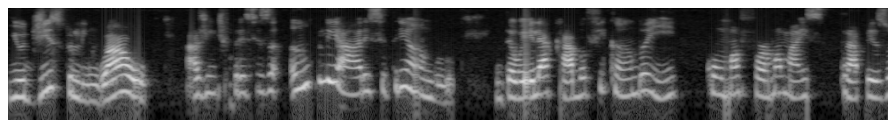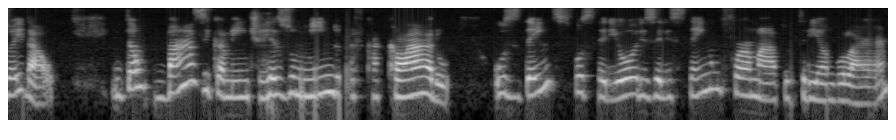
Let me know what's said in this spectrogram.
e o disto lingual, a gente precisa ampliar esse triângulo. Então, ele acaba ficando aí com uma forma mais trapezoidal. Então, basicamente, resumindo para ficar claro, os dentes posteriores eles têm um formato triangular,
